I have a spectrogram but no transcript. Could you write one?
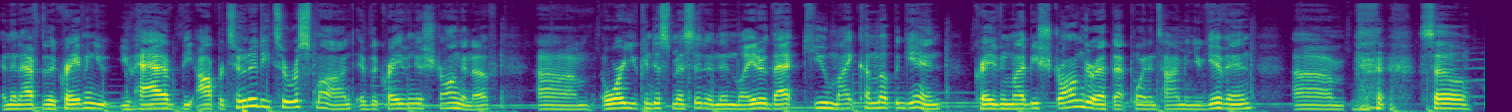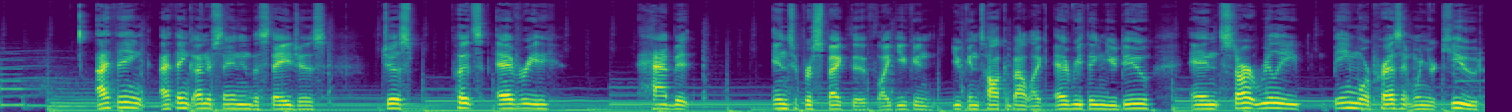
And then after the craving, you you have the opportunity to respond if the craving is strong enough, um, or you can dismiss it, and then later that cue might come up again. Craving might be stronger at that point in time, and you give in. Um, so, I think I think understanding the stages just puts every habit into perspective like you can you can talk about like everything you do and start really being more present when you're cued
